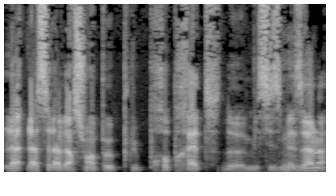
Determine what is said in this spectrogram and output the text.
là, là c'est la version un peu plus proprette de Mrs. Maisel.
